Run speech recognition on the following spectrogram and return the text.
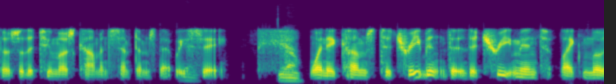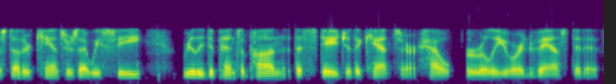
Those are the two most common symptoms that we see. Yeah. When it comes to treatment, the, the treatment, like most other cancers that we see, really depends upon the stage of the cancer, how early or advanced it is.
